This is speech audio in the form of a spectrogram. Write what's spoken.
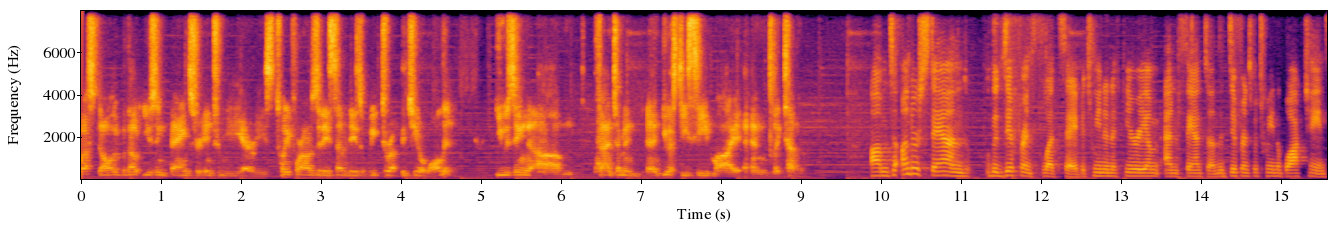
US dollar without using banks or intermediaries 24 hours a day, seven days a week directly to your wallet using um, Fantom and, and, USDC, My, and like Tether. Um, to understand the difference, let's say, between an Ethereum and Fantom, the difference between the blockchains,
